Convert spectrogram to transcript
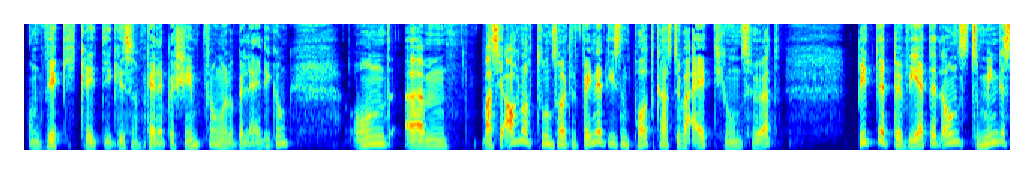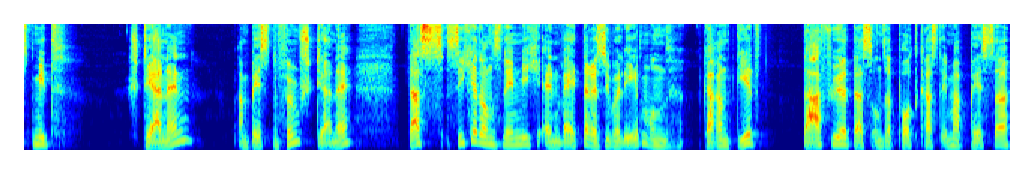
und wirklich Kritik ist und keine Beschimpfung oder Beleidigung. Und ähm, was ihr auch noch tun solltet, wenn ihr diesen Podcast über iTunes hört, bitte bewertet uns zumindest mit Sternen, am besten fünf Sterne. Das sichert uns nämlich ein weiteres Überleben und garantiert dafür, dass unser Podcast immer besser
